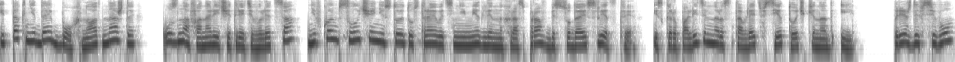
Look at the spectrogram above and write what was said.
И так не дай бог, но однажды Узнав о наличии третьего лица, ни в коем случае не стоит устраивать немедленных расправ без суда и следствия и скоропалительно расставлять все точки над «и». Прежде всего,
